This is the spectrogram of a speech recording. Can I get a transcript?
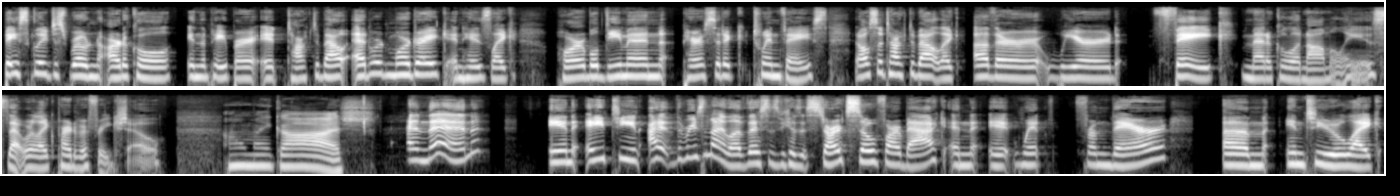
basically just wrote an article in the paper. It talked about Edward Mordrake and his like horrible demon parasitic twin face. It also talked about like other weird fake medical anomalies that were like part of a freak show. Oh my gosh. And then in 18 I the reason I love this is because it starts so far back and it went from there um into like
